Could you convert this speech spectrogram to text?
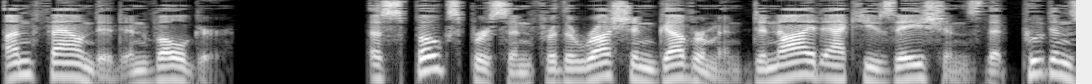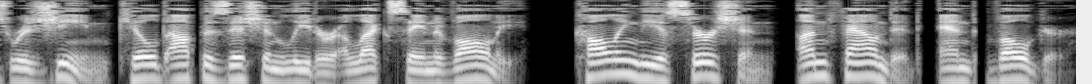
unfounded and vulgar. A spokesperson for the Russian government denied accusations that Putin's regime killed opposition leader Alexei Navalny, calling the assertion unfounded and vulgar.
